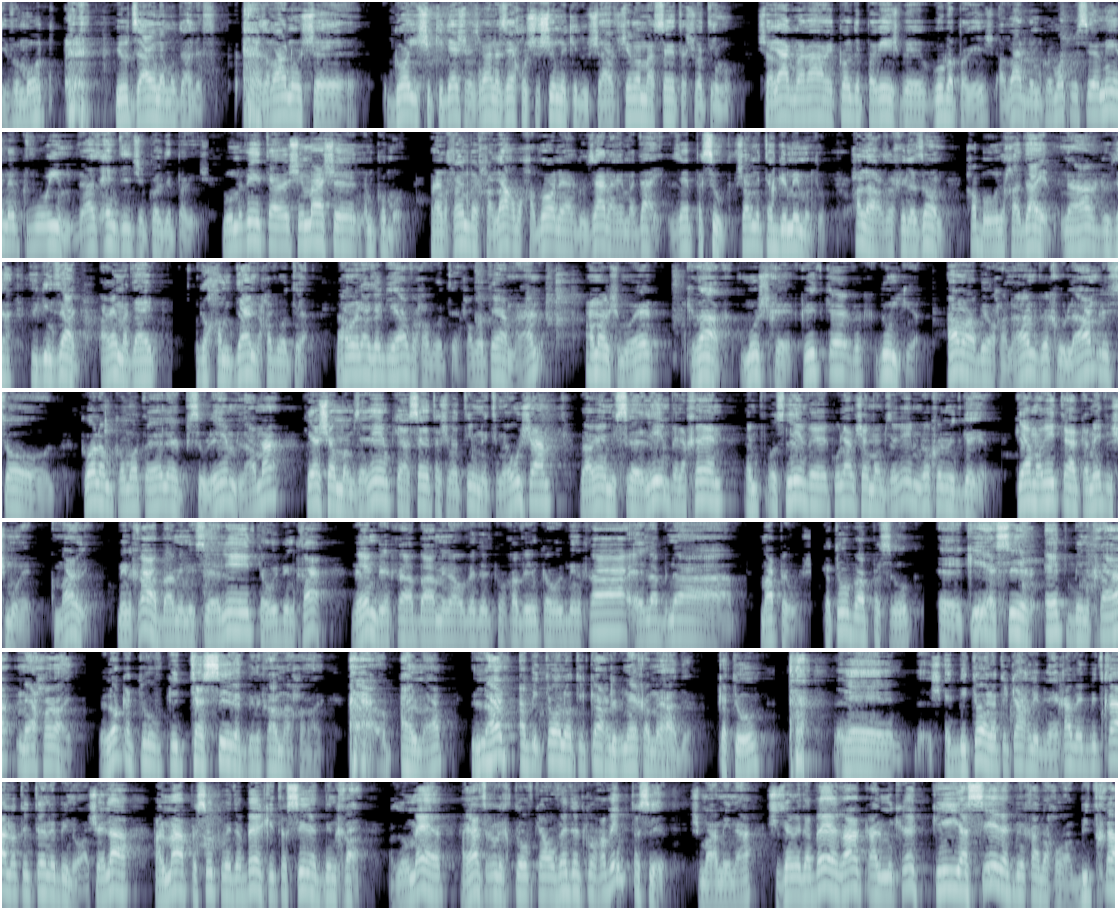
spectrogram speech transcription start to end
יבמות, י"ז עמוד א'. אז אמרנו שגוי שקידש בזמן הזה חוששים לקידושיו, שמא מעשרת השבטים הוא. שאלה הגמרא הרי כל דה פריש בגובה פריש, אבל במקומות מסוימים הם קבועים, ואז אין דין של כל דה פריש. והוא מביא את הרשימה של המקומות. ואנחם בחלך וחבור נהר גוזן הרי מדי, זה פסוק, עכשיו מתרגמים אותו. חלך זה חילזון, חבור זה חדיים, נהר הרי מדי לא חמדן וחברותיה. ואמר לה זה גיאה וחברותיה. חברותיה מן, אמר שמואל, כרך, מושכה, חיתקה ודונקיה. אמר רבי יוחנן וכולם לפסול. כל המקומות האלה פסולים, למה? כי יש שם ממזרים, כי עשרת השבטים נטמעו שם, והרי הם ישראלים, ולכן הם פוסלים וכולם שם ממזרים, לא יכולים להתגייר. כי אמרית הקמד ושמואל, אמר לי, בנך בא מן ישראלית, קרוי בנך, ואין בנך בא מן העובדת כוכבים, קרוי בנך, אלא בנה. מה פירוש? כתוב בפסוק, כי יסיר את בנך מאחריי. ולא כתוב כי תסיר את בנך מאחריי. על מה? לאו הביתו לא תיקח לבניך מהדר. כתוב את ביתו לא תיקח לבניך ואת ביתך לא תיתן לבינו. השאלה על מה הפסוק מדבר כי תסיר את בנך. אז הוא אומר, היה צריך לכתוב כי העובדת כוכבים תסיר. שמע אמינה שזה מדבר רק על מקרה כי יסיר את בנך מאחורה, ביתך.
